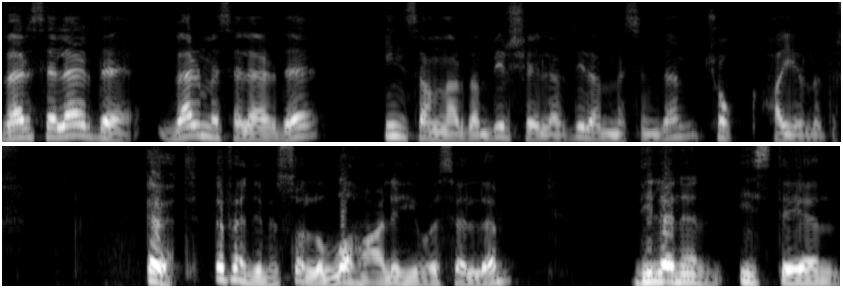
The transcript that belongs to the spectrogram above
verseler de vermeseler de insanlardan bir şeyler dilenmesinden çok hayırlıdır. Evet, Efendimiz sallallahu aleyhi ve sellem dilenen, isteyen,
